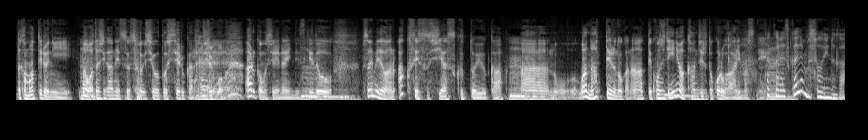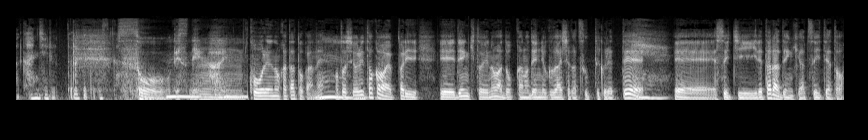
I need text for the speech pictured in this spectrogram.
高まってるように、まあ私がね、そういう仕事してるからっていうのもあるかもしれないんですけど、そういう意味ではあのアクセスしやすくというか、あのはなってるのかなって個人的には感じるところはありますね。宝塚でもそういうのが感じるということですか？そうですね。はい。高齢の方とかね、お年寄りとかはやっぱり、えー、電気というのはどっかの電力会社が作ってくれて、えー、スイッチ入れたら電気がついてと、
